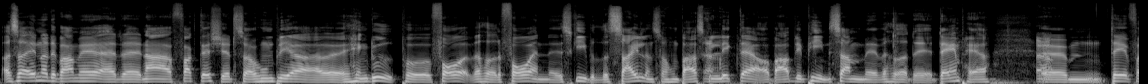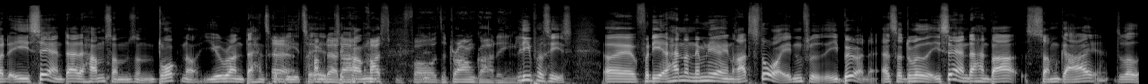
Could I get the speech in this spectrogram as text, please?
Og så ender det bare med, at øh, nej, fuck that shit, så hun bliver øh, hængt ud på for, hvad hedder det, foran øh, skibet The Silence, og hun bare skal Ja. ja. ligge der og bare blive pint sammen med, hvad hedder det, Damphair. Ja. Øhm, det er for I serien, der er det ham, som sådan, drukner Euron, da han skal Ja, blive til, ham der, til der er kongen. præsten for The Drown Guard egentlig. Lige præcis. Øh, fordi han er nemlig en ret stor indflydelse i bøgerne. Altså, du ved, i serien, der er han bare some guy, du ved.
